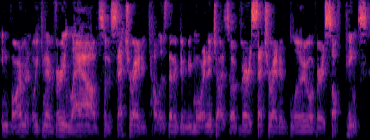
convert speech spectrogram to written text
environment, or you can have very loud sort of saturated colors that are going to be more energized. So very saturated blue or very soft pinks.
